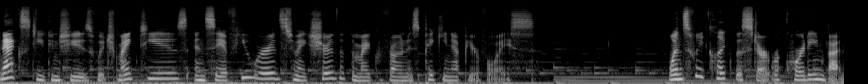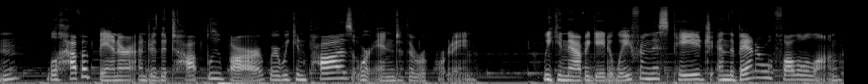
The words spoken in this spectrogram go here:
Next, you can choose which mic to use and say a few words to make sure that the microphone is picking up your voice. Once we click the Start Recording button, we'll have a banner under the top blue bar where we can pause or end the recording. We can navigate away from this page and the banner will follow along.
